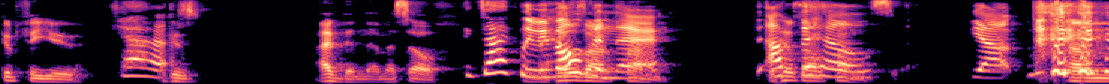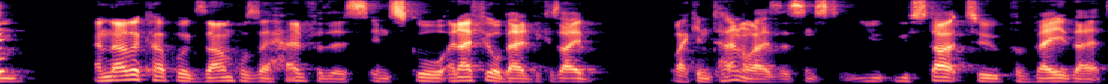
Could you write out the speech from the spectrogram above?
good for you, yeah. because I've been there myself. Exactly. We've all been there. The Up hills the aren't fun. hills. Yeah. um, another couple examples I had for this in school, and I feel bad because I like internalize this, and you you start to purvey that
